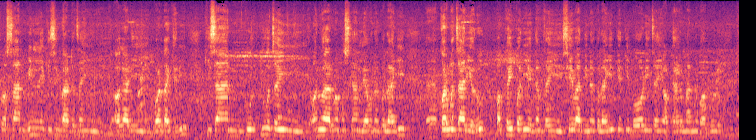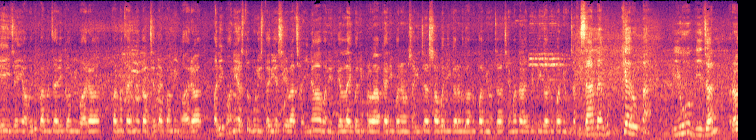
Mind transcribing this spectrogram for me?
प्रोत्साहन मिल्ने किसिमबाट चाहिँ अगाडि बढ्दाखेरि किसानको त्यो चाहिँ अनुहारमा मुस्कान ल्याउनको लागि कर्मचारीहरू पक्कै पनि एकदम चाहिँ सेवा दिनको लागि त्यति बढी चाहिँ अप्ठ्यारो मान्नुभएको केही चाहिँ अब नि कर्मचारी कमी भएर कर्मचारीमा दक्षता कमी भएर अलिक भने जस्तो गुणस्तरीय सेवा छैन भने त्यसलाई पनि प्रभावकारी बनाउन सकिन्छ सबलीकरण गर्नुपर्ने हुन्छ क्षमता वृद्धि गर्नुपर्ने हुन्छ। किसानलाई मुख्य रूपमा बिउ बिजन र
